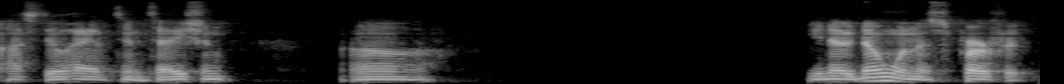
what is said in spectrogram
I still have temptation. Uh, you know, no one is perfect.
